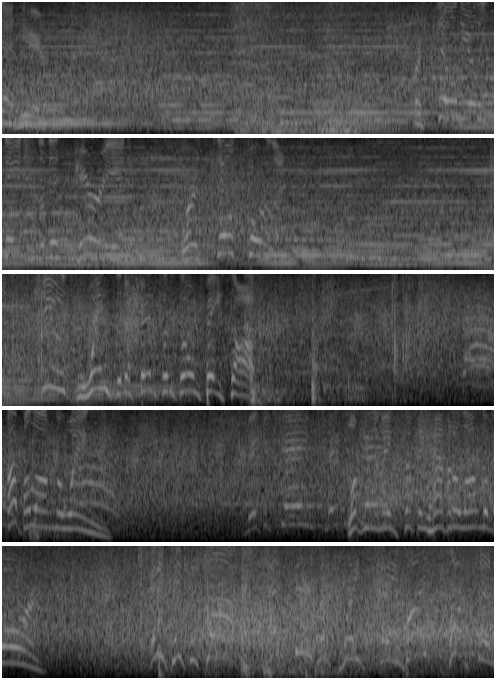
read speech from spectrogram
we'll get a reset here. We're still in the early stages of this period. We're still scoreless. Hughes wins the defensive zone faceoff. Up along the wing. Make a change, make a Looking to make something happen along the boards. And he takes a shot. And there's a great save by Thompson.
